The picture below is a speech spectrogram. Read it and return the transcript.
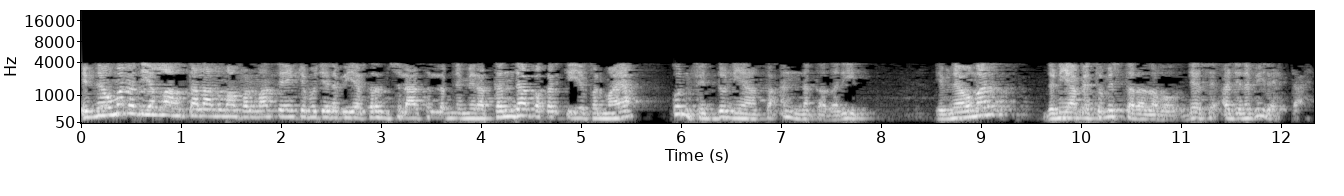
इबन उमर रज़ी अल्लाह तुमा फरमाते हैं कि मुझे नबी अकरम वसल्लम ने मेरा कंधा पकड़ के ये फरमाया, कुन फिर दुनिया का अन्न का गरीब। इबन उमर, दुनिया में तुम इस तरह रहो जैसे अजनबी रहता है।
